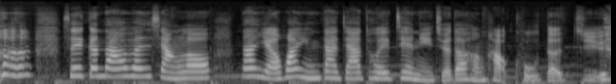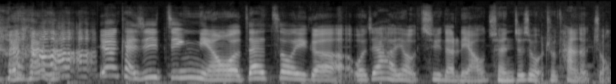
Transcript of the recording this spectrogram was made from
所以跟大家分享喽。那也欢迎大家推荐你觉得很好哭的剧，因为凯西今年我在做一个我觉得很有趣的疗程，就是我去看了中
